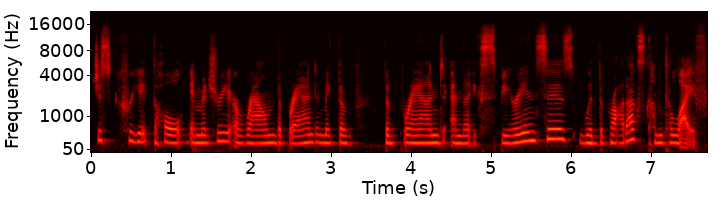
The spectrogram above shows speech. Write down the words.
just create the whole imagery around the brand and make the the brand and the experiences with the products come to life.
